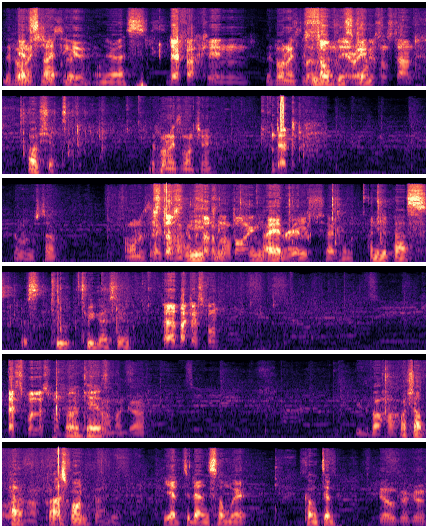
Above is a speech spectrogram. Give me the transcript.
The phone is chasing you. on your ass. They're fucking... The phone is So low. No, many this raiders jump. on stand. Oh shit. The phone is one chain. I'm dead. Don't understand. I want to It's stack just, one. He it's hit just me. not dying. He I have rage, I can... I need a pass. There's two, three guys here. Uh, back left one. Left one, left one. Okay. Oh my god. He's about half. Watch out, lower path. half. Last one. you. You have to land somewhere. Conk Go, go, go.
